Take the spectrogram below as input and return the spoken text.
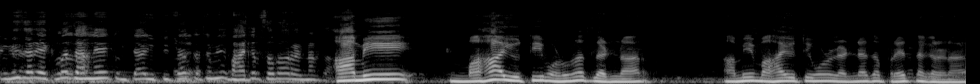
तुम्ही जर एकमत झाले तुमच्या युतीचं तर तुम्ही भाजप स्वभावावर लढणार आम्ही महायुती म्हणूनच लढणार. आम्ही महायुती म्हणून लढण्याचा प्रयत्न करणार.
